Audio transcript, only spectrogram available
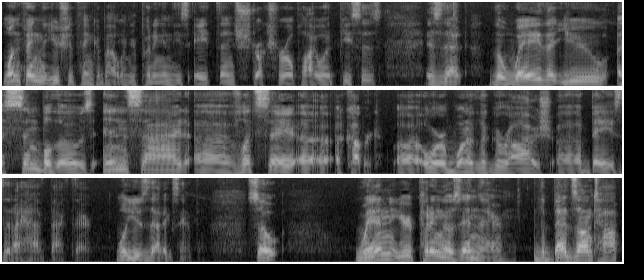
One thing that you should think about when you're putting in these eighth inch structural plywood pieces is that the way that you assemble those inside of, let's say, a, a cupboard uh, or one of the garage uh, bays that I have back there. We'll use that example. So when you're putting those in there, the bed's on top,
